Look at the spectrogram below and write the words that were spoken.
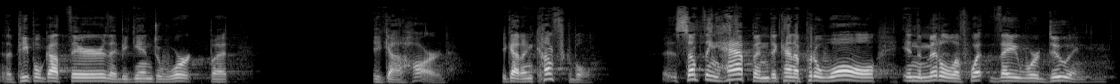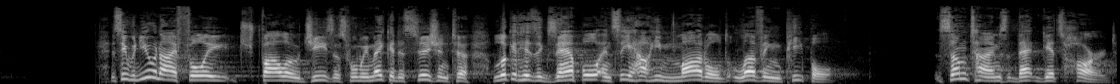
The people got there, they began to work, but it got hard. It got uncomfortable. Something happened to kind of put a wall in the middle of what they were doing. You see, when you and I fully follow Jesus, when we make a decision to look at his example and see how he modeled loving people, sometimes that gets hard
